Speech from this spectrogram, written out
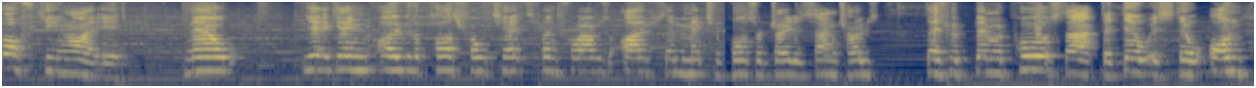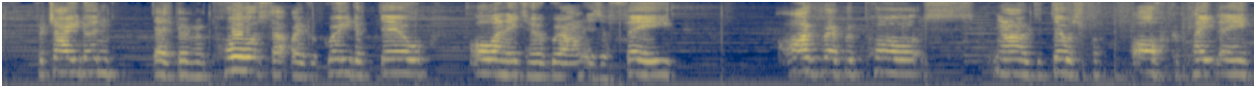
off to United. Now Yet again, over the past 48 to 24 hours, I've seen mixed reports on Jadon Sancho's. There's been reports that the deal is still on for Jadon. There's been reports that they've agreed a deal. All I need to agree on is a fee. I've read reports, you know, the deal's off completely.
